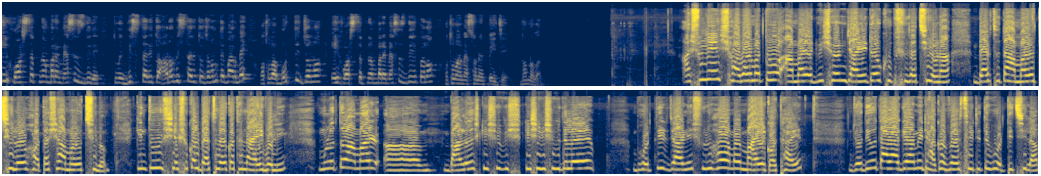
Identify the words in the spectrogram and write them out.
এই হোয়াটসঅ্যাপ নাম্বারে মেসেজ দিলে তুমি বিস্তারিত, আরও বিস্তারিত জানতে পারবে অথবা ভর্তির জন্য এই হোয়াটসঅ্যাপ নাম্বারে মেসেজ দিয়ে ফেলো অথবা মেসনের পেজে ধন্যবাদ। আসলে সবার মতো আমার অ্যাডমিশন জার্নিটাও খুব সোজা ছিল না। ব্যর্থতা আমারও ছিল, হতাশা আমারও ছিল। কিন্তু সে সকল ব্যর্থতার কথা নাই বলি। মূলত আমার বাংলাদেশ কৃষি কৃষি বিশ্ববিদ্যালয়ে ভর্তির জার্নি শুরু হয় আমার মায়ের কথায়। যদিও তার আগে আমি ঢাকা ভার্সিটিতে ভর্তি ছিলাম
